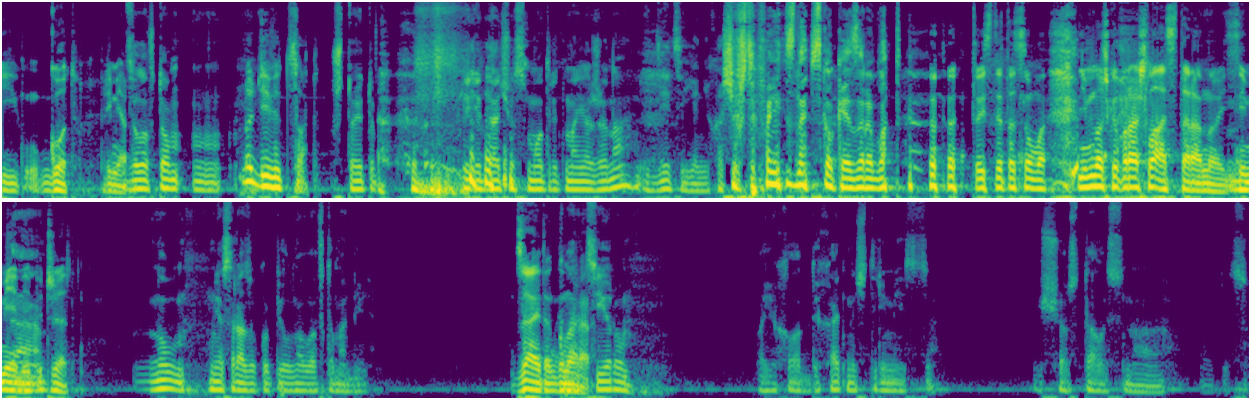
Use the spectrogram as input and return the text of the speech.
И год примерно. Дело в том, Ну, 900. что эту передачу смотрит моя жена и дети. Я не хочу, чтобы они знали, сколько я зарабатываю. То есть эта сумма немножко прошла стороной, семейный бюджет. Ну, я сразу купил новый автомобиль. За этот гонорар. Квартиру. Поехал отдыхать на 4 месяца. Еще осталось на офис.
